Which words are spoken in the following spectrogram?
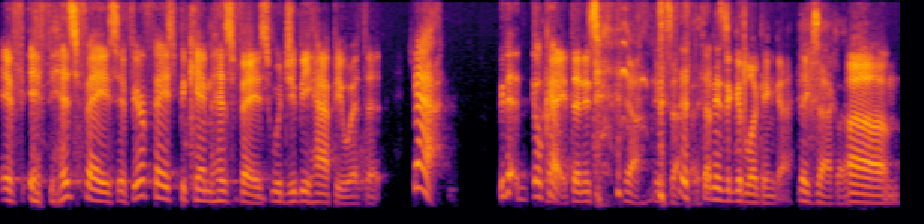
If if his face, if your face became his face, would you be happy with it? Yeah. Okay, then he's Yeah, exactly. then he's a good looking guy. exactly. Um,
